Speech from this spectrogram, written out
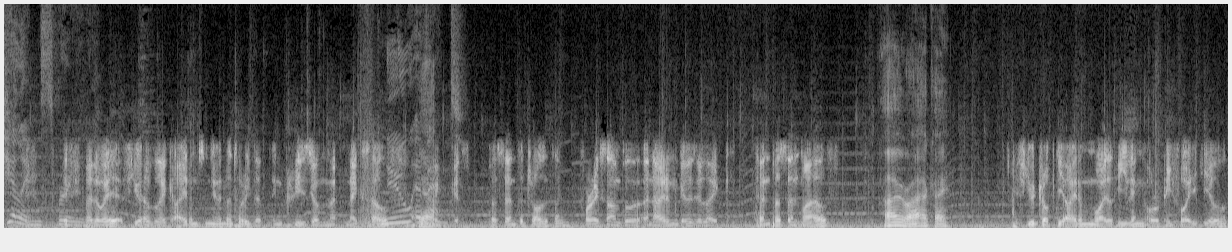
Killing spree. if, by the way, if you have like items in your inventory that increase your max health, New Yeah. like it's percentage all the time. For example, an item gives you like 10% more health. Oh, right, okay. If you drop the item while healing or before you heal,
